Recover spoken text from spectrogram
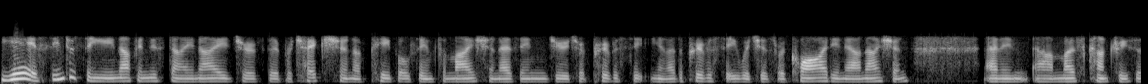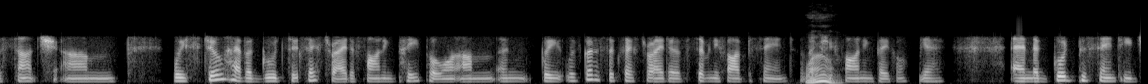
Yes, interesting enough, in this day and age of the protection of people's information, as in due to privacy, you know, the privacy which is required in our nation and in uh, most countries as such, um, we still have a good success rate of finding people, um, and we, we've got a success rate of 75% of Wow. actually finding people, yeah. And a good percentage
